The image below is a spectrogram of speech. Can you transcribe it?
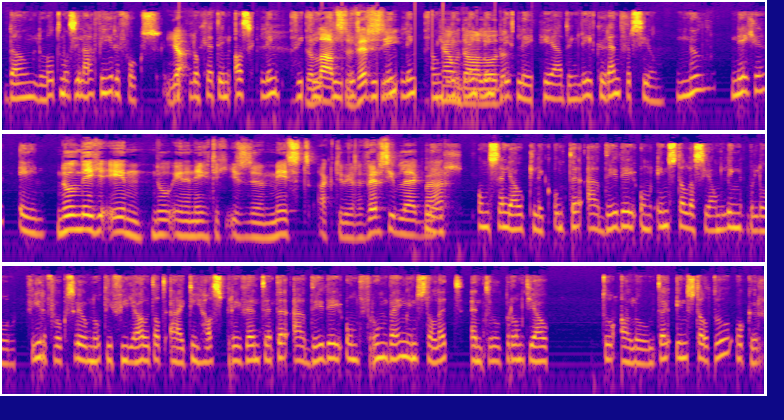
Download Mozilla Firefox. Ja. Log het in als link. De laatste versie link- gaan we downloaden. Heading leeg current version 091. 091.091 is de meest actuele versie blijkbaar. Ons en jouw klik om te ADD on installation link below. Firefox will notify you that IT has prevented the ADD on from being installed and will prompt jou to allow the install to occur.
